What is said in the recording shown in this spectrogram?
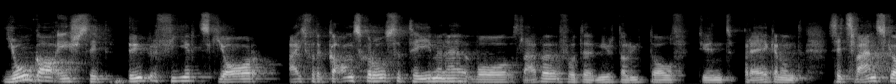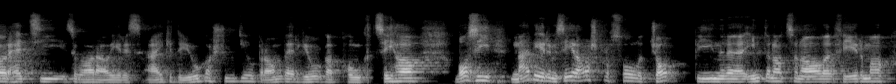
Yoga ist seit über 40 Jahren eines der ganz grossen Themen, die das Leben von der Mirta Lütolf prägen. Und seit 20 Jahren hat sie sogar auch ihr eigenes Yoga-Studio, brambergyoga.ch, wo sie neben ihrem sehr anspruchsvollen Job bei einer internationalen Firma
